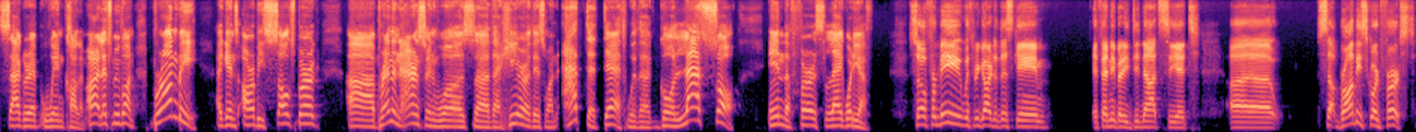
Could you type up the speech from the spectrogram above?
Zagreb win column. All right, let's move on. Brøndby against RB Salzburg. Uh, Brenden Aaronson was uh, the hero of this one at the death with a golazo in the first leg. What do you have? So for me, with regard to this game, if anybody did not see it, uh, so Brøndby scored first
